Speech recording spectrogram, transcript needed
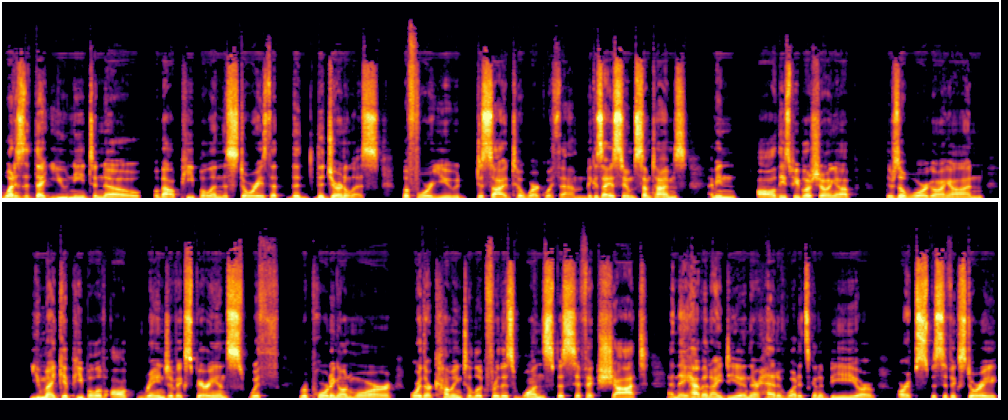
what is it that you need to know about people and the stories that the the journalists before you decide to work with them because i assume sometimes i mean all these people are showing up there's a war going on you might get people of all range of experience with reporting on war or they're coming to look for this one specific shot and they have an idea in their head of what it's going to be or or a specific story.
